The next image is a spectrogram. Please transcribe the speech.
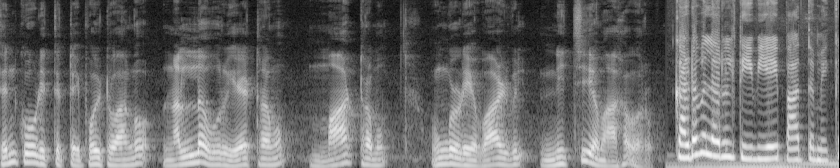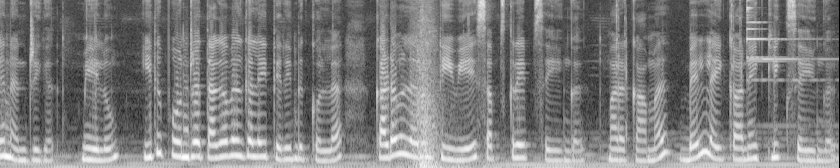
தென்கோடி திட்டை போயிட்டு வாங்கோ. நல்ல ஒரு ஏற்றமும் மாற்றமும் உங்களுடைய வாழ்வில் நிச்சயமாக வரும். கடவுள் அருள் டிவியை பார்த்தமைக்க நன்றிகள். மேலும் இது போன்ற தகவல்களை தெரிந்து கொள்ள கடவுள் அருள் டிவியை சப்ஸ்கிரைப் செய்யுங்கள். மறக்காமல் பெல் ஐக்கானை கிளிக் செய்யுங்கள்.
